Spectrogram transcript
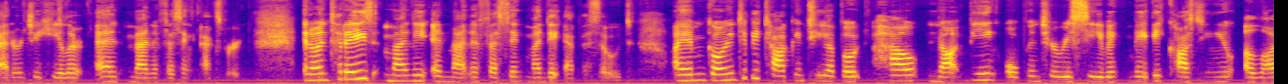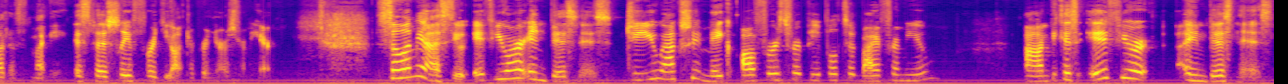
energy healer and manifesting expert. And on today's Money and Manifesting Monday episode, I am going to be talking to you about how not being open to receiving may be costing you a lot of money, especially for the entrepreneurs from here. So let me ask you if you are in business, do you actually make offers for people to buy from you? Um, because if you're in business,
